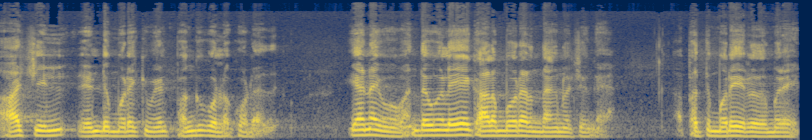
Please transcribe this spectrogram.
ஆட்சியில் ரெண்டு முறைக்கு மேல் பங்கு கொள்ளக்கூடாது. ஏன்னா இவங்க வந்தவங்களே காலம்பூரா இருந்தாங்கன்னு வச்சுங்க. பத்து முறை இருபது முறை.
